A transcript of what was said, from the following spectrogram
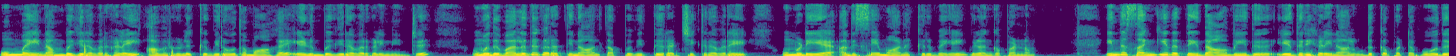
உம்மை நம்புகிறவர்களை அவர்களுக்கு விரோதமாக எழும்புகிறவர்களின் நின்று உமது வலதுகரத்தினால் தப்புவித்து ரட்சிக்கிறவரே உம்முடைய அதிசயமான கிருபையை விளங்க பண்ணும். இந்த சங்கீதத்தை தாவீது எதிரிகளினால் உடுக்கப்பட்ட போது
